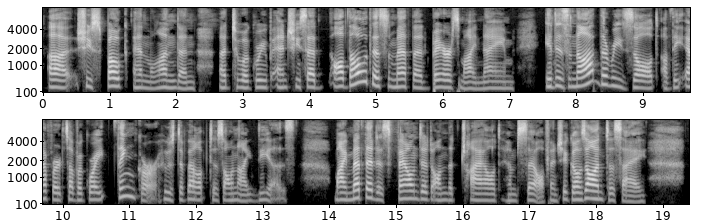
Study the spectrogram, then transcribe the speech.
uh, she spoke in London uh, to a group and she said, Although this method bears my name, it is not the result of the efforts of a great thinker who's developed his own ideas. My method is founded on the child himself. And she goes on to say,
